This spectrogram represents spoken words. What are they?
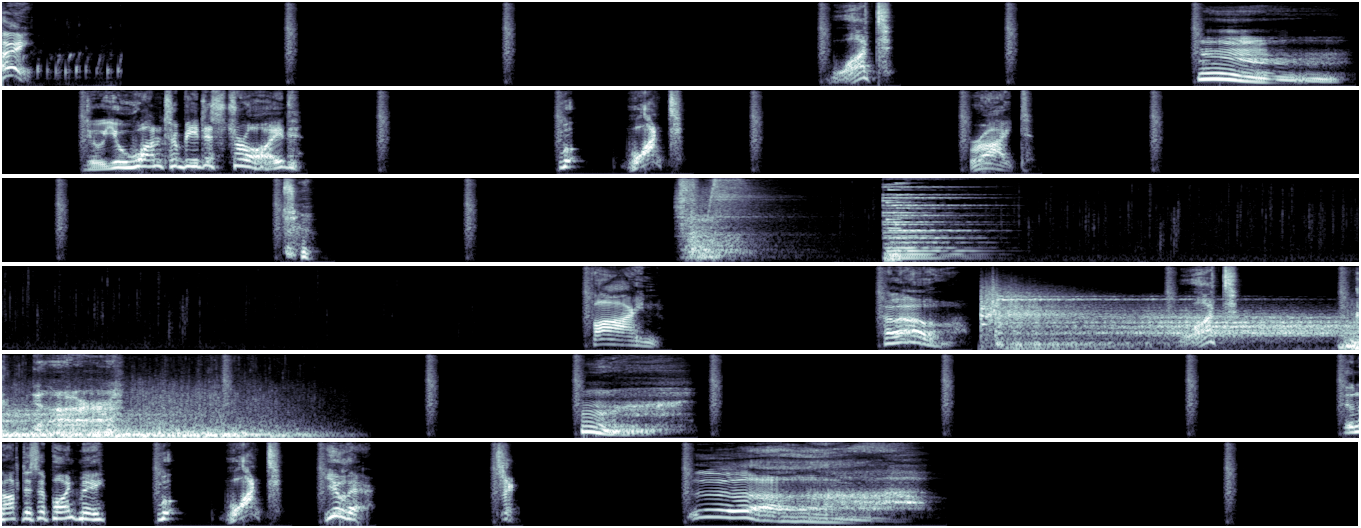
Hey! What? Hmm. Do you want to be destroyed? Wh what? Right. Fine. Hello. What? Grr. Hmm. Do not disappoint me. Wh what? You there.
